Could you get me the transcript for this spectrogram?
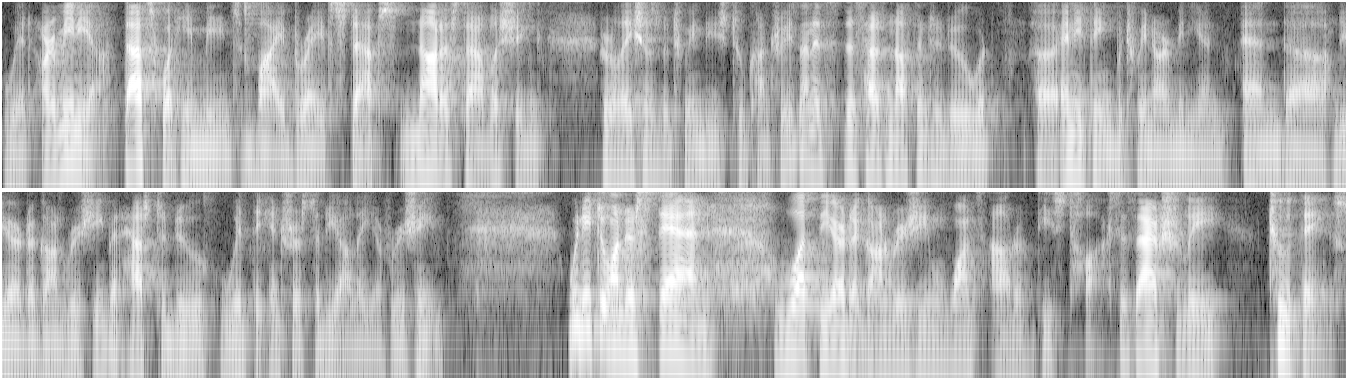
with Armenia. That's what he means by brave steps, not establishing relations between these two countries. And this has nothing to do with uh, anything between Armenia and uh, the Erdogan regime. It has to do with the interests of the Aliyev regime. We need to understand what the Erdogan regime wants out of these talks. It's actually two things.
